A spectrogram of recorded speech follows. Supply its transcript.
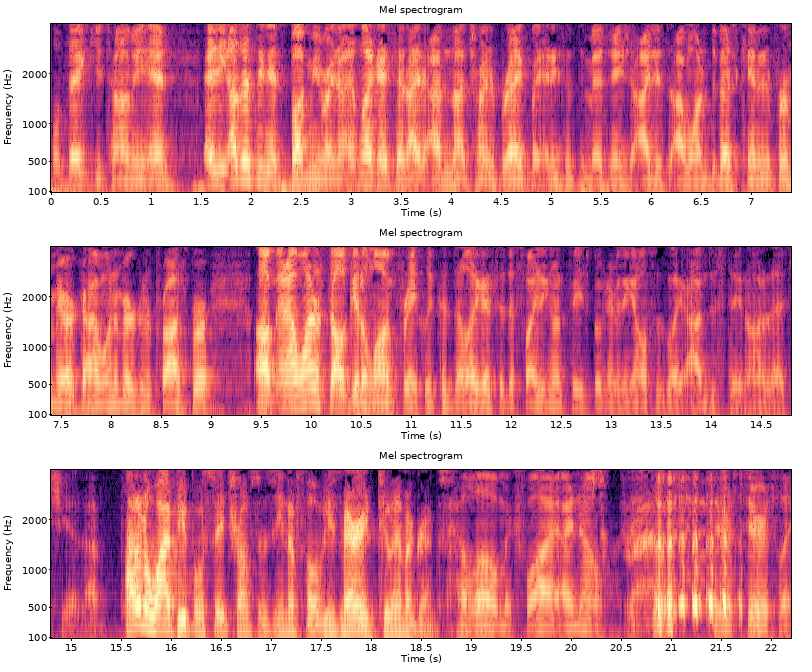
Well, thank you, Tommy. And and the other thing that's bugged me right now, and like I said, I, I'm not trying to brag by any sense of imagination. I just I wanted the best candidate for America. I want America to prosper. Um, and I want us to all get along, frankly, because, like I said, the fighting on Facebook and everything else is like I'm just staying out of that shit. I'm, I don't know why people say Trump's a xenophobe. He's married to immigrants. hello, McFly. I know it's so ser- seriously.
